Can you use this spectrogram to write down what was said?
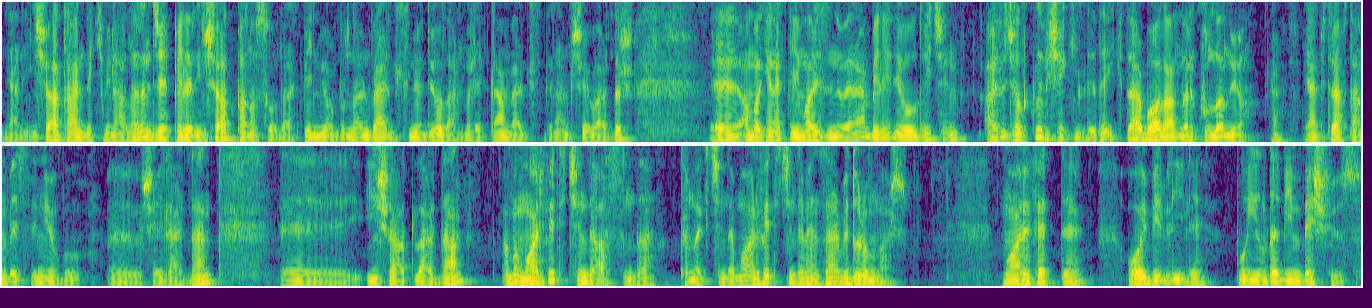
yani inşaat halindeki binaların cepheleri inşaat panosu olarak bilmiyorum bunların vergisini ödüyorlar mı? Reklam vergisi denen bir şey vardır. Ee, ama genellikle imar izni veren belediye olduğu için ayrıcalıklı bir şekilde de iktidar bu alanları kullanıyor. Evet. Yani bir taraftan besleniyor bu e, şeylerden, e, inşaatlardan. Ama muhalefet içinde aslında tırnak içinde muhalefet içinde benzer bir durum var. Muhalefet de oy birliğiyle bu yılda 1500,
